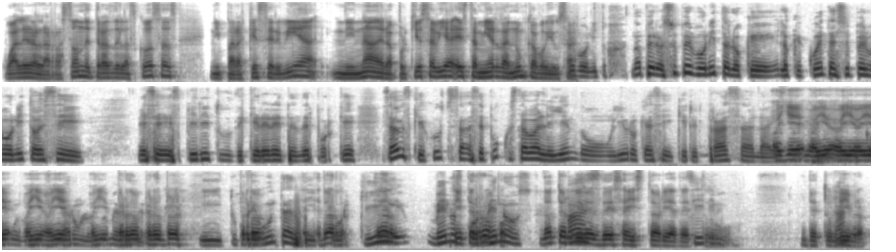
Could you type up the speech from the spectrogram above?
cuál era la razón detrás de las cosas, ni para qué servía, ni nada era, porque yo sabía esta mierda nunca voy a usar. Qué bonito. No, pero es súper bonito lo que, lo que cuenta, es súper bonito ese, ese espíritu de querer entender por qué. Sabes que justo hace poco estaba leyendo un libro que hace, que retrasa la oye, oye, oye, oye, oye, oye, oye, perdón, perdón, perdón. Y tu pregunta de por qué menos por menos. No te olvides de esa historia de tu, de tu ¿Ah? libro.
